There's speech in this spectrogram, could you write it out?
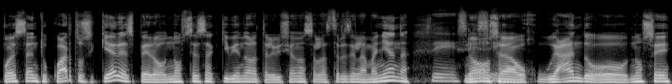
puedes estar en tu cuarto si quieres, pero no estés aquí viendo la televisión hasta las 3 de la mañana. Sí, sí, ¿no? O sea, o jugando, o no sé,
